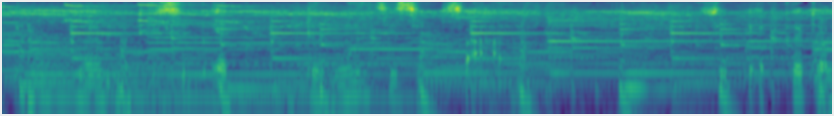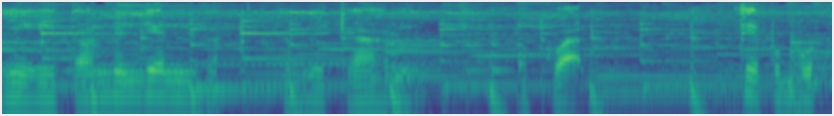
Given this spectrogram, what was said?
กนะครับเริ่มวันที่ 11 ถึงวันที่ 13 11 ก็จะมีตอนเย็นๆครับจะมีการประกวดเทพบุตร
